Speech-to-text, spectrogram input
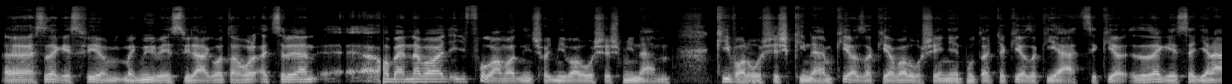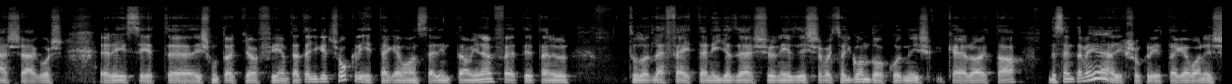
ezt az egész film, meg művészvilágot, ahol egyszerűen, ha benne vagy, így fogalmad nincs, hogy mi valós és mi nem. Ki valós és ki nem. Ki az, aki a valós ényét mutatja, ki az, aki játszik. Ki az, az egész egy ilyen álságos részét is mutatja a film. Tehát egyébként sok rétege van szerintem, ami nem feltétlenül tudod lefejteni így az első nézésre, vagy hogy gondolkodni is kell rajta, de szerintem még elég sok rétege van, és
